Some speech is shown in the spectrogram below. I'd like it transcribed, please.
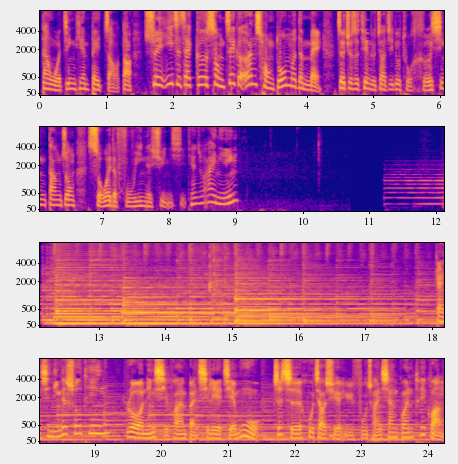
但我今天被找到，所以一直在歌颂这个恩宠多么的美。这就是天主教基督徒核心当中所谓的福音的讯息。天主爱您，感谢您的收听。若您喜欢本系列节目，支持护教学与福传相关推广。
